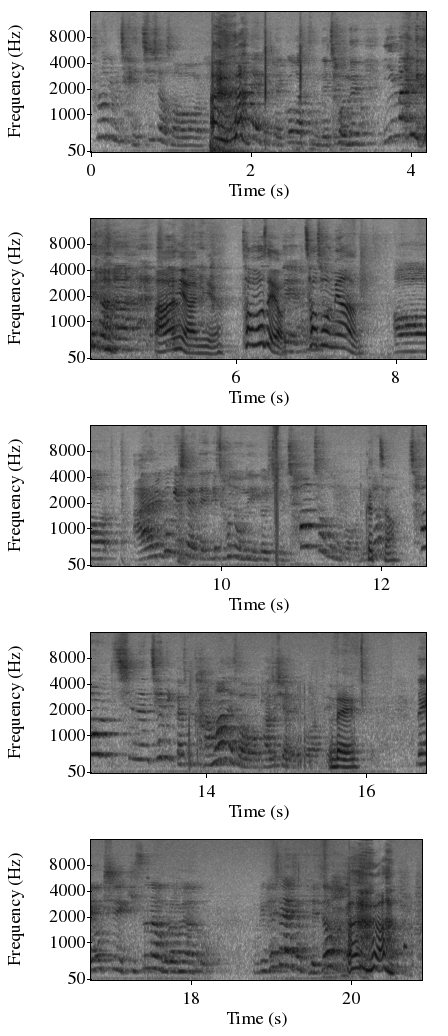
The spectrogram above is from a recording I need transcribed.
프로님 잘 치셔서 이만 해도 될 것 같은데 저는 이만해야 아니 아니에요. 쳐보세요. 네, 쳐보면 어, 알고 계셔야 되는 게 저는 오늘 이걸 지금 처음 쳐보는 거거든요. 그쵸. 처음 치는 채니까 좀 감안해서 봐주셔야 될 것 같아요. 네. 나 이거 혹시 기스나 그러면 어, 우리 회사에서 되죠?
